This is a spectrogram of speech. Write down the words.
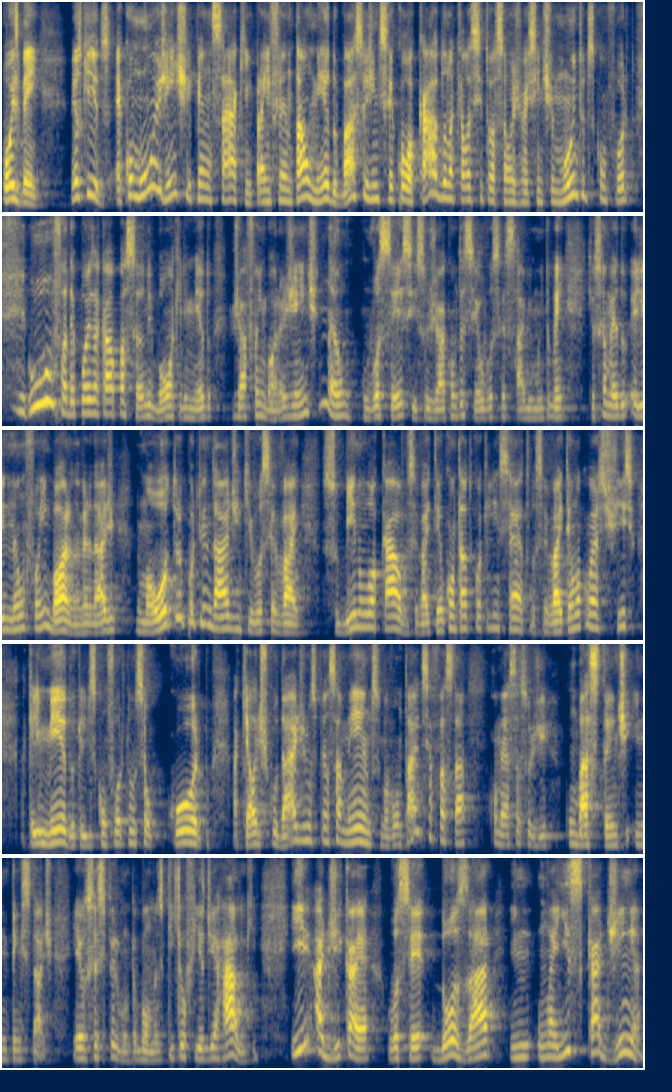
Pois bem, meus queridos, é comum a gente pensar que para enfrentar o medo, basta a gente ser colocado naquela situação, a gente vai sentir muito desconforto, ufa, depois acaba passando e bom, aquele medo já foi embora. A gente não, com você, se isso já aconteceu, você sabe muito bem que o seu medo ele não foi embora. Na verdade, numa outra oportunidade em que você vai subir num local, você vai ter o contato com aquele inseto, você vai ter uma conversa difícil, aquele medo, aquele desconforto no seu corpo, aquela dificuldade nos pensamentos, uma vontade de se afastar, começa a surgir com bastante intensidade. E aí você se pergunta, bom, mas o que, que eu fiz de errado aqui? E a dica é você dosar em uma escadinha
